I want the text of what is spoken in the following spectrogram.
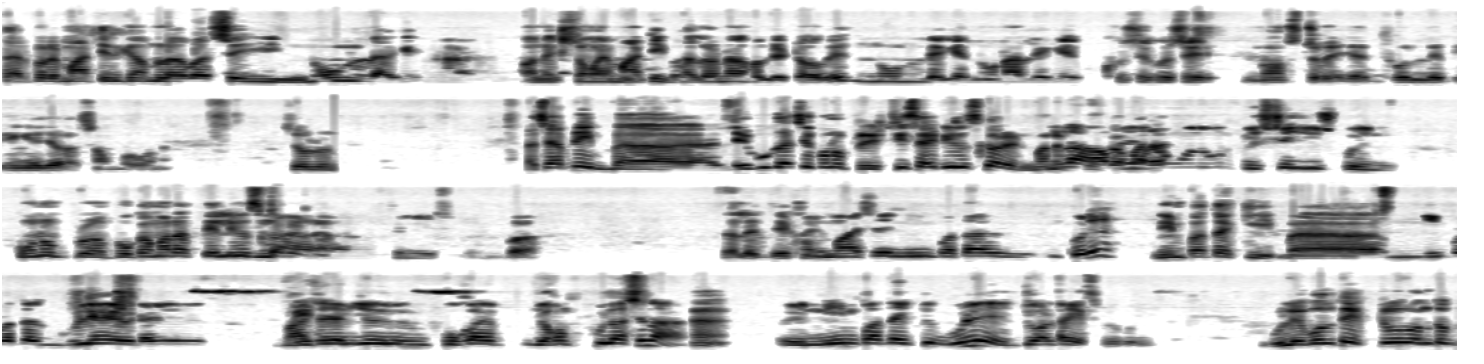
তারপরে মাটির গামলা আবার সেই নুন লাগে। হ্যাঁ। অনেক সময় মাটি ভালো না হলে টবে নুন লেগে নোনা লেগে খুশে খুশে নষ্ট হয়ে যায় ধরলে ভেঙে যাওয়ার সম্ভাবনা। চলুন। আচ্ছা আপনি লেবু গাছে কোনো পেস্টিসাইড ইউজ করেন? মানে না পোকা আমি মারা এখন কোনো পেস্টাইড ইউজ করিনি। কোনো প্র- পোকা মারা তেল ইউজ করেন না তেল use করিনি। বাহ। তাহলে দেখুন। মাসে নিম পাতা ই করে? নিম পাতা কি? নিম পাতা গুলে ওটাকে যে পোকা যখন ফুল আসে না হ্যাঁ। ওই নিম পাতা একটু গুলে জলটা স্প্রে করি। গুলে বলতে একটু অন্তত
